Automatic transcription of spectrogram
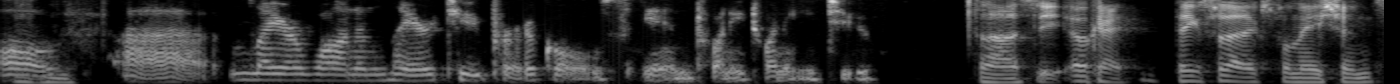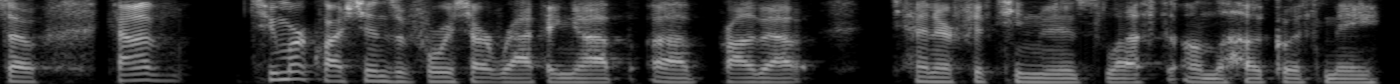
of mm-hmm. uh, layer one and layer two protocols in 2022. Uh, I see. Okay. Thanks for that explanation. So, kind of two more questions before we start wrapping up. Uh, probably about 10 or 15 minutes left on the hook with me,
